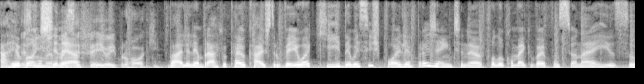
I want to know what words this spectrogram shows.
A esse revanche, vai né? ser feio aí pro Rock. Vale lembrar que o Caio Castro veio aqui e deu esse spoiler pra gente, né? Falou como é que vai funcionar isso.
